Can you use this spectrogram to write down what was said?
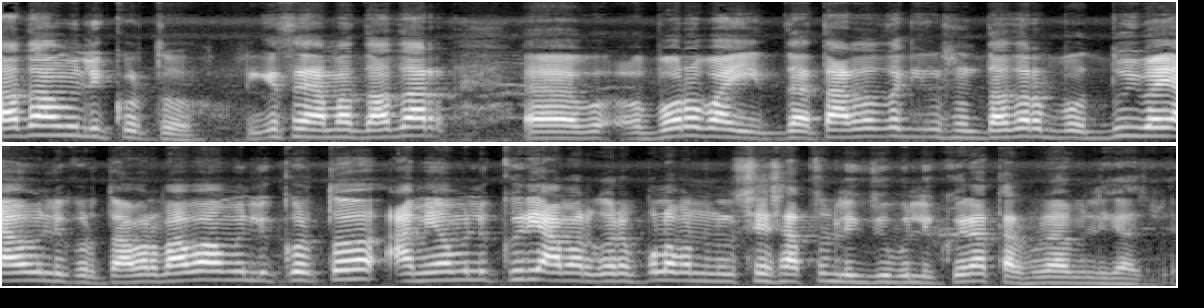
দাদা আওয়ামী লীগ করতো, ঠিক আছে? আমার দাদার বড় ভাই তার দাদা কি দাদার দুই ভাই আওয়ামী লীগ করতো, আমার বাবা আওয়ামী লীগ করতো, আমি আওয়ামী লীগ করি, আমার ঘরে পোলা বানানো সে ছাত্রলীগ, যুবলীগ করে তারপরে আওয়ামী লীগ আসবে।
